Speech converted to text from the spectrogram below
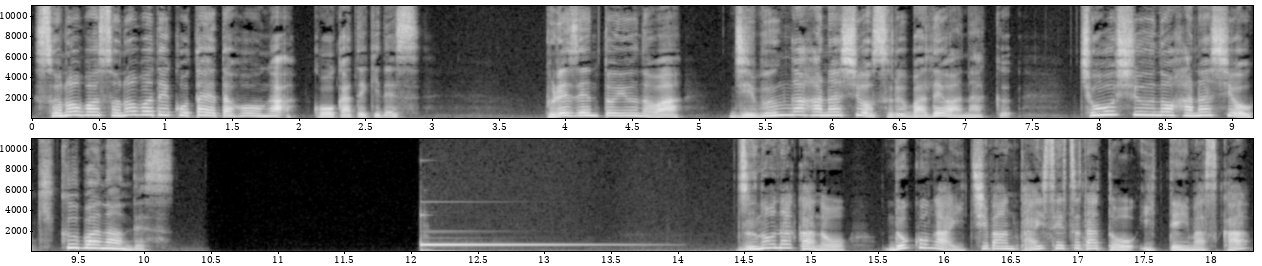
その場その場で答えた方が効果的です。プレゼンというのは自分が話をする場ではなく、聴衆の話を聞く場なんです。図の中のどこが一番大切だと言っていますか？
